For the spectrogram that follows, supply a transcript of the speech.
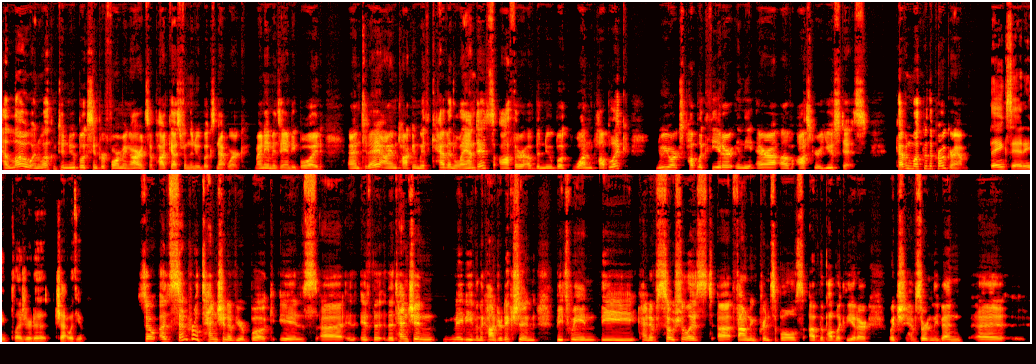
Hello, and welcome to New Books in Performing Arts, a podcast from the New Books Network. My name is Andy Boyd, and today I am talking with Kevin Landis, author of the new book One Public New York's Public Theater in the Era of Oskar Eustis. Kevin, welcome to the program. Thanks, Andy. Pleasure to chat with you. So, a central tension of your book is uh, is the, the tension, maybe even the contradiction between the kind of socialist uh, founding principles of the public theater, which have certainly been uh,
